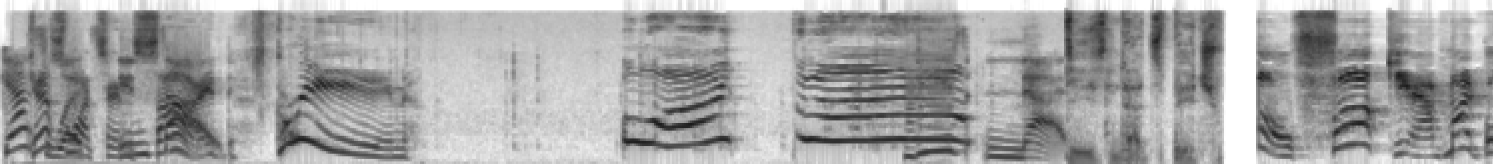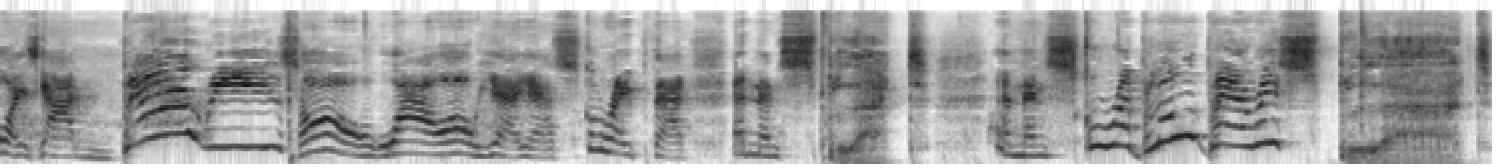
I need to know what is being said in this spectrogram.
Guess, guess what's, what's inside? inside? Green. What? Ah! These nuts. These nuts, bitch. Oh fuck yeah, my boy's got berries. Oh wow, oh yeah, yeah. Scrape that, and then sp- Blat. and then scrape blueberry Blat.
